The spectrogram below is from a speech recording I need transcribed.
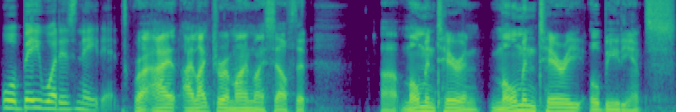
will be what is needed. Right. I, I like to remind myself that uh, momentary momentary obedience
